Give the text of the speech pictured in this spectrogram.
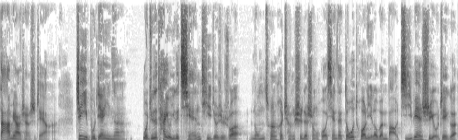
大面上是这样啊。这一部电影呢？我觉得它有一个前提，就是说农村和城市的生活现在都脱离了温饱，即便是有这个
